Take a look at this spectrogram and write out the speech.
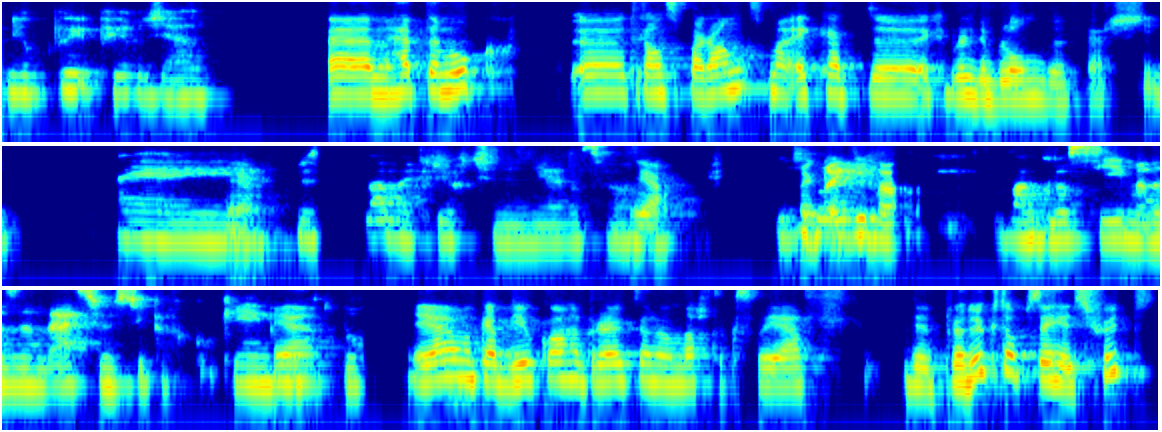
nu pu pure gel? Ehm heb hem ook eh, transparant, maar ik, heb de, ik gebruik de blonde versie. Ja. Ja. Dus wel met kleurtje in, ja, dat is wel. Ja. Ik gebruik die van, van Glossier, maar dat is inderdaad zo'n super klein Ja. Ja, want ik heb die ook al gebruikt en dan dacht ik zo, ja, de product op zich is goed,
